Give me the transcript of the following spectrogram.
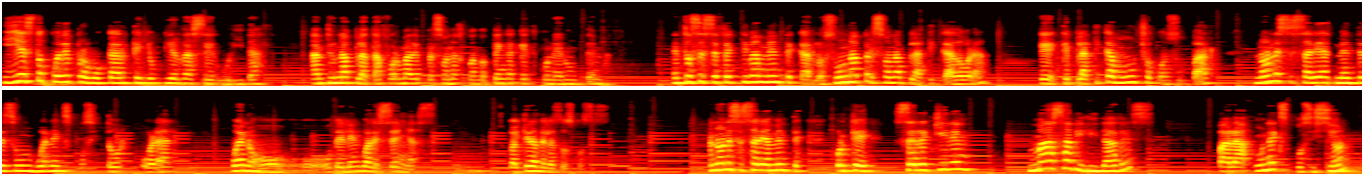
Y esto puede provocar que yo pierda seguridad ante una plataforma de personas cuando tenga que exponer un tema. Entonces, efectivamente, Carlos, una persona platicadora que, platica mucho con su par, no necesariamente es un buen expositor oral, bueno, o de lengua de señas, cualquiera de las dos cosas. No necesariamente, porque se requieren más habilidades para una exposición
